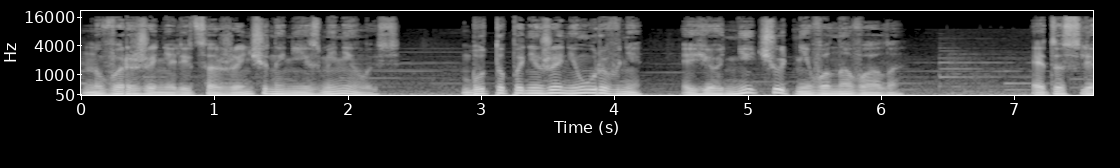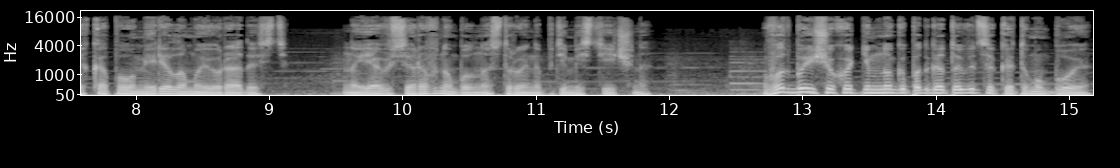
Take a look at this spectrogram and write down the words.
но выражение лица женщины не изменилось будто понижение уровня ее ничуть не волновало. Это слегка поумерило мою радость, но я все равно был настроен оптимистично. Вот бы еще хоть немного подготовиться к этому бою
